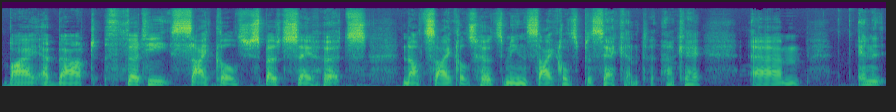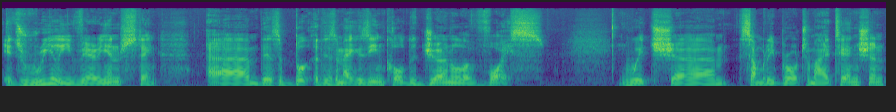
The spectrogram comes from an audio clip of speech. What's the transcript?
by about 30 cycles? You're supposed to say hertz, not cycles. Hertz means cycles per second, okay? Um, and it's really very interesting. Um, there's a book, there's a magazine called the Journal of Voice which um, somebody brought to my attention,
